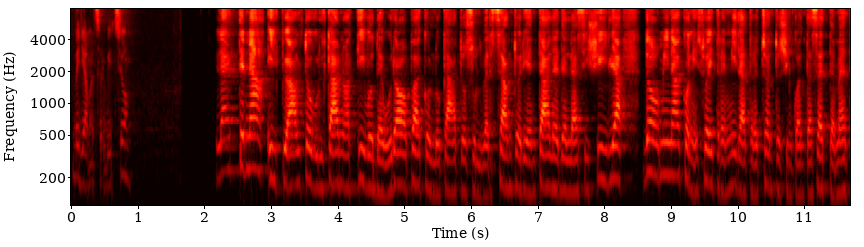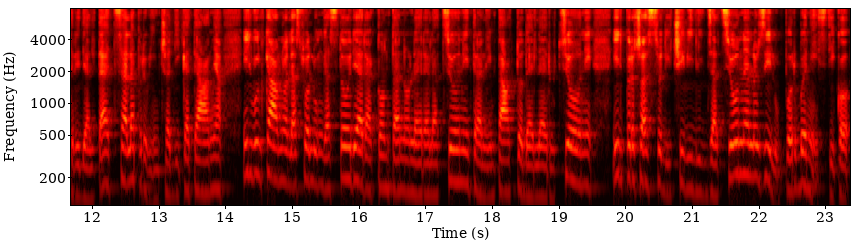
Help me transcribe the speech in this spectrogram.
Vediamo il servizio. L'Etna, il più alto vulcano attivo d'Europa, collocato sul versante orientale della Sicilia, domina con i suoi 3.357 metri di altezza la provincia di Catania. Il vulcano e la sua lunga storia raccontano le relazioni tra l'impatto delle eruzioni, il processo di civilizzazione e lo sviluppo urbanistico.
